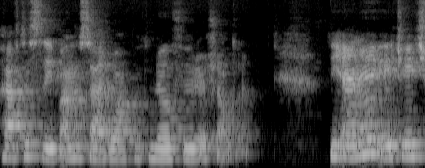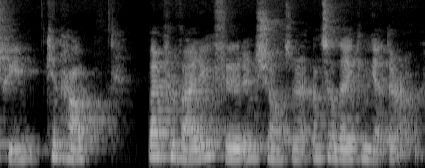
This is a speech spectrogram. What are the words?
who have to sleep on the sidewalk with no food or shelter. The NAHHP can help by providing food and shelter until they can get their own.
